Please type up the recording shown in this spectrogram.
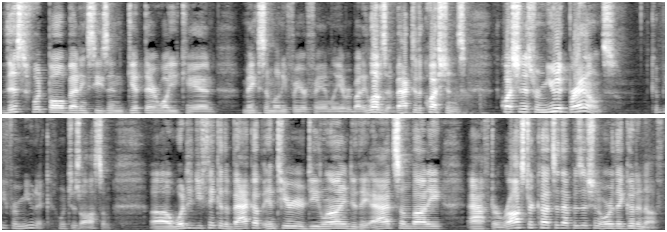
this football betting season. Get there while you can. Make some money for your family. Everybody loves it. Back to the questions. The question is from Munich Browns. Could be from Munich, which is awesome. Uh, what did you think of the backup interior D line? Do they add somebody after roster cuts at that position, or are they good enough?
